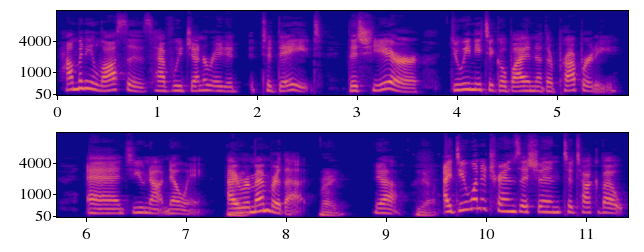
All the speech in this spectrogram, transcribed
how many losses have we generated to date this year? Do we need to go buy another property? And you not knowing. Right. I remember that. Right. Yeah. Yeah. I do want to transition to talk about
